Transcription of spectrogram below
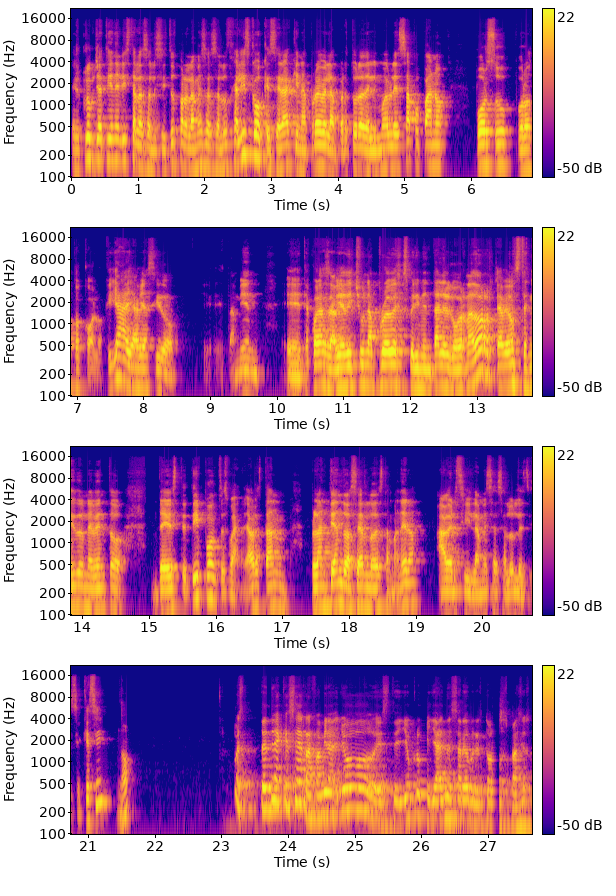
el club ya tiene lista la solicitud para la Mesa de Salud Jalisco, que será quien apruebe la apertura del inmueble Zapopano por su protocolo, que ya, había sido eh, también, eh, ¿te acuerdas? Había dicho una prueba experimental el gobernador, ya habíamos tenido un evento de este tipo, entonces bueno, ahora están planteando hacerlo de esta manera, a ver si la Mesa de Salud les dice que sí, ¿no? Pues tendría que ser, Rafa. Mira, yo, este, yo creo que ya es necesario abrir todos los espacios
